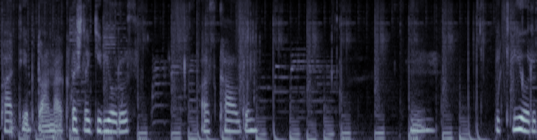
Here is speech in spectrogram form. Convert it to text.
partiye bu darın arkadaşlar giriyoruz. Az kaldım. Hmm. Bekliyoruz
